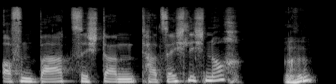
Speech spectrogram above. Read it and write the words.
offenbart sich dann tatsächlich noch. Mhm.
